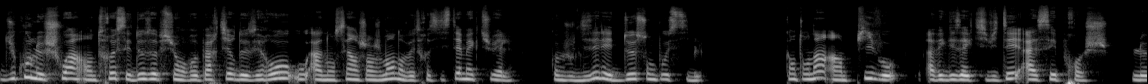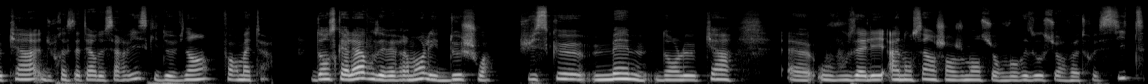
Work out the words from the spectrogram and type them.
Du coup, le choix entre ces deux options, repartir de zéro ou annoncer un changement dans votre système actuel. Comme je vous le disais, les deux sont possibles. Quand on a un pivot avec des activités assez proches, le cas du prestataire de service qui devient formateur. Dans ce cas-là, vous avez vraiment les deux choix, puisque même dans le cas euh, où vous allez annoncer un changement sur vos réseaux, sur votre site,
